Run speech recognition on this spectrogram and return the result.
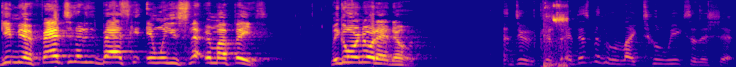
give me a fancy in this basket, and when you slap in my face, we gonna ignore that though. Dude, because this has been like two weeks of this shit.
